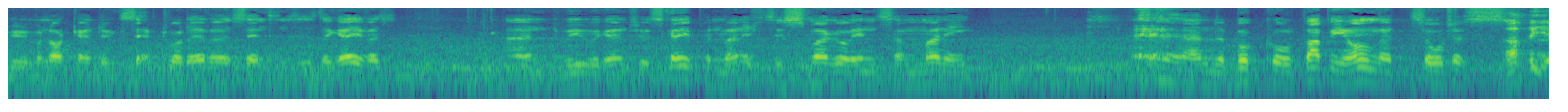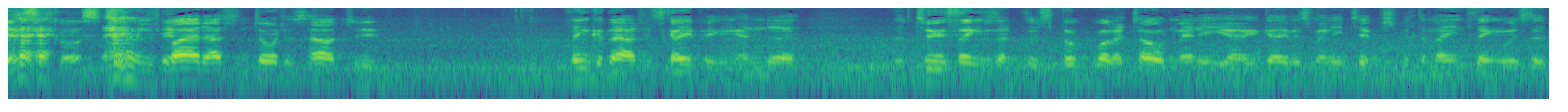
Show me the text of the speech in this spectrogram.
we were not going to accept whatever sentences they gave us, and we were going to escape and managed to smuggle in some money. and a book called Papillon that taught us oh yes, of course. inspired us and taught us how to think about escaping. And uh, the two things that this book, well, it told many, uh, gave us many tips, but the main thing was that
